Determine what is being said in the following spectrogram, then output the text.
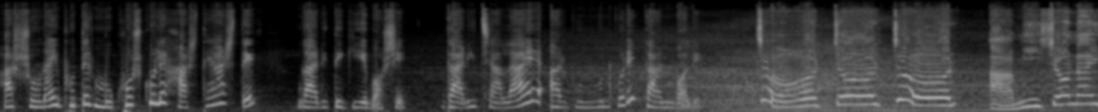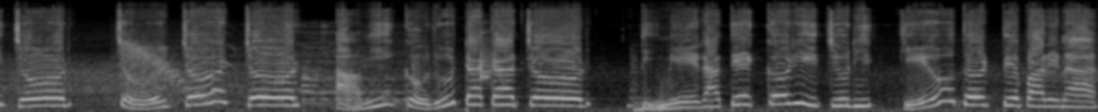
আর সোনাই ভূতের মুখোশ খুলে হাসতে হাসতে গাড়িতে গিয়ে বসে। গাড়ি চালায় আর গুনগুন করে গান বলে। চোর চোর চোর, আমি সোনাই চোর। চোর চোর চোর, আমি গরু টাকা চোর। দিনে রাতে করি চুরি, কেউ ধরতে পারে না।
